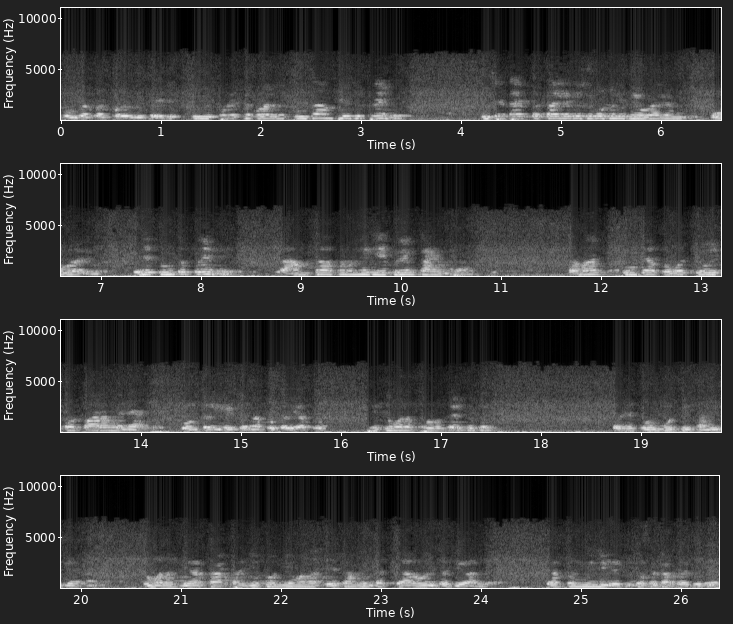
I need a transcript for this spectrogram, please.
फोन करतात हे तुम्ही प्रयत्न म्हणजे कराल जे प्रेम आहे तुमचे साहेब सत्ता राहिले बोल राहिले. हे तुमचं प्रेम आहे. तर आमचं असं म्हणणे की हे प्रेम कायम करा समाज तुमच्यासोबत चोवीस तास बारा महिने आहे. कोणतं इलेक्शन असो तरी असो हे तुम्हाला सोडवता येतं काय तर हे दोन गोष्टी सांगितल्या. तुम्हाला जी आर काढता येतो नियमानं एका मिनिटात चार वेळीचा जी आले. त्यातून मी लिहिले की कसं काढायचं ते?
